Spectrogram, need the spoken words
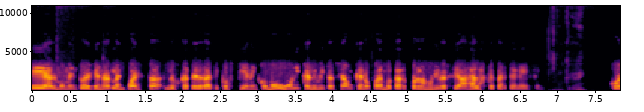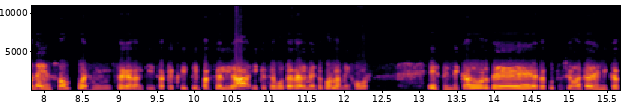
Eh, al momento de llenar la encuesta, los catedráticos tienen como única limitación que no pueden votar por las universidades a las que pertenecen. Con eso, pues mm, se garantiza que existe imparcialidad y que se vote realmente por la mejor. Este indicador de reputación académica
